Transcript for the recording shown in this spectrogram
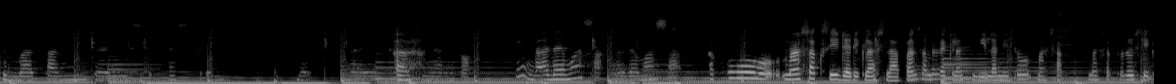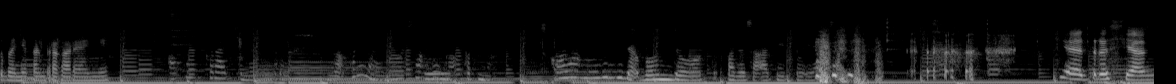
jembatan dari stick es krim dari tok iya nggak ada yang masak nggak ada masak. Aku masak sih dari kelas 8 sampai kelas 9 itu masak masak terus sih kebanyakan prakaryanya. Aku kerajinan terus. Nggak pernah masak aku Hmm. nggak pernah sekolah mungkin tidak bondo pada saat itu ya. Ya terus yang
